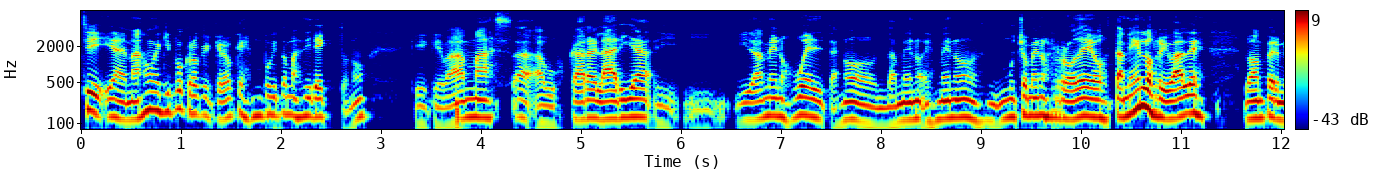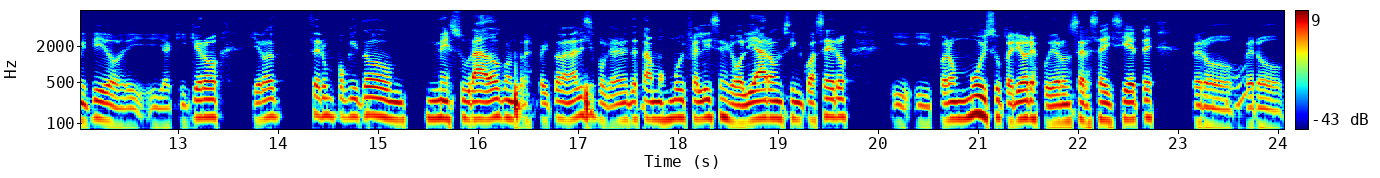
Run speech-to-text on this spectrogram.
Sí, y además un equipo creo que creo que es un poquito más directo, ¿no? Que, que va más a, buscar el área y, y, da menos vueltas, ¿no? Da menos, es menos, mucho menos rodeos. También los rivales lo han permitido. Y, y, aquí quiero, quiero ser un poquito mesurado con respecto al análisis, porque obviamente estamos muy felices, golearon 5 a 0 y, y fueron muy superiores, pudieron ser 6-7, pero, pero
